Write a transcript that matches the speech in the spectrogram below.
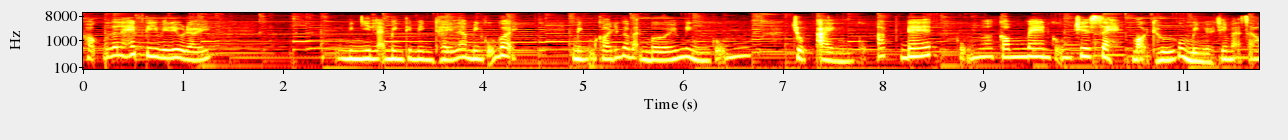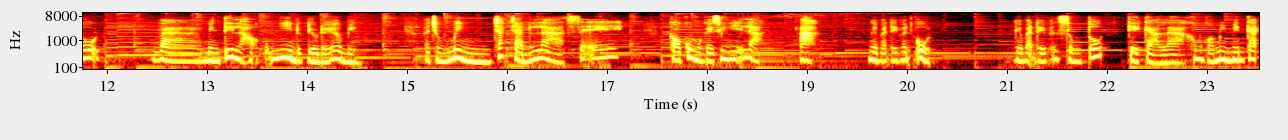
họ cũng rất là happy với điều đấy. Mình nhìn lại mình thì mình thấy là mình cũng vậy. Mình cũng có những người bạn mới, mình cũng chụp ảnh, cũng update, cũng ờ, comment, cũng chia sẻ mọi thứ của mình ở trên mạng xã hội và mình tin là họ cũng nhìn được điều đấy ở mình. Và chúng mình chắc chắn là sẽ có cùng một cái suy nghĩ là người bạn đấy vẫn ổn. Người bạn đấy vẫn sống tốt, kể cả là không có mình bên cạnh.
